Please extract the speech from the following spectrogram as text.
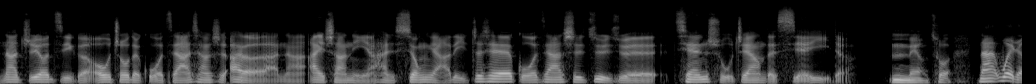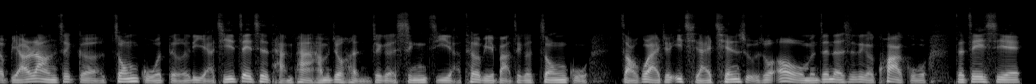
那只有几个欧洲的国家，像是爱尔兰啊、爱沙尼亚和匈牙利这些国家是拒绝签署这样的协议的。嗯，没有错。那为了不要让这个中国得利啊，其实这次谈判他们就很这个心机啊，特别把这个中国找过来，就一起来签署说，哦，我们真的是这个跨国的这些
